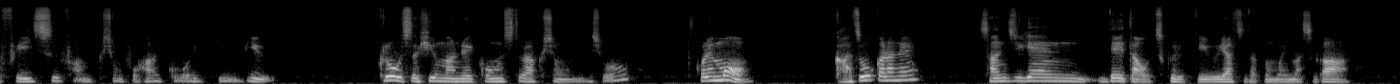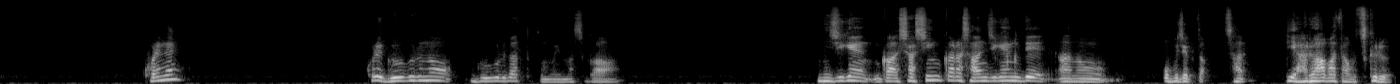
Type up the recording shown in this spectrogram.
face function for high quality view closed human reconstruction でしょこれも画像からね、3次元データを作るっていうやつだと思いますが、これね、これ Google の、Google だったと思いますが、2次元が写真から3次元で、あの、オブジェクト、リアルアバターを作る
